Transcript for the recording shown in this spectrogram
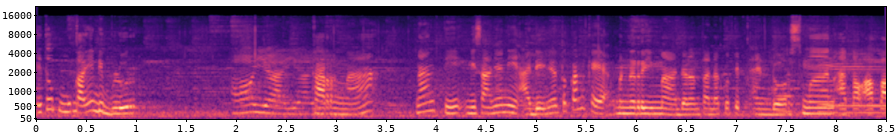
itu mukanya di blur. Oh iya iya, iya. karena nanti misalnya nih adiknya tuh kan kayak menerima dalam tanda kutip endorsement Oke, atau apa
